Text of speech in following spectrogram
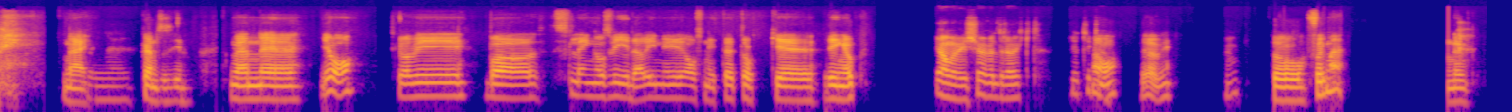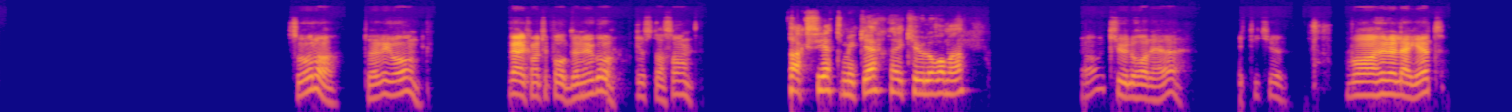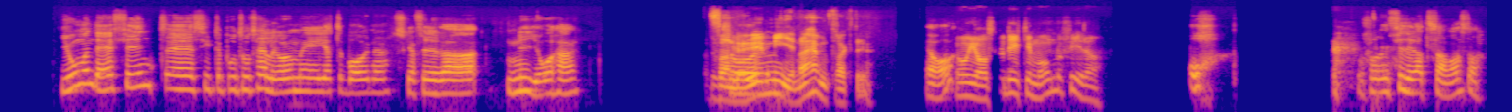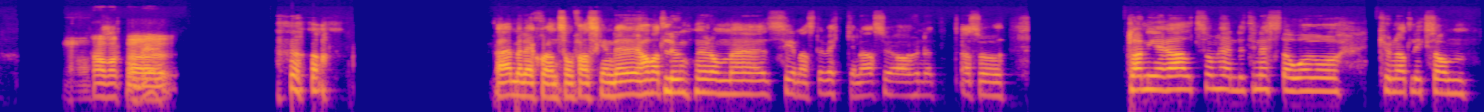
Nej, Men, eh, skämt åsido. Men eh, ja, ska vi bara slänga oss vidare in i avsnittet och eh, ringa upp? Ja, men vi kör väl direkt. Ja, det gör vi. Mm. Så följ med. Så då, då är vi igång. Välkommen till podden Hugo Gustafsson. Tack så jättemycket. Det är kul att vara med. Ja, kul att ha dig här. Riktigt kul. Vad, hur är läget? Jo, men det är fint. Eh, sitter på ett hotellrum i Göteborg nu. Ska fira nyår här. Fan, Så- det är ju mina hemtrakter. Ja, Och jag ska dit imorgon och fira. åh! Då får vi fira tillsammans då. Jag har varit med. Nej, men det är skönt som fasken. Det har varit lugnt nu de eh, senaste veckorna så jag har hunnit alltså, planera allt som händer till nästa år och kunnat liksom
